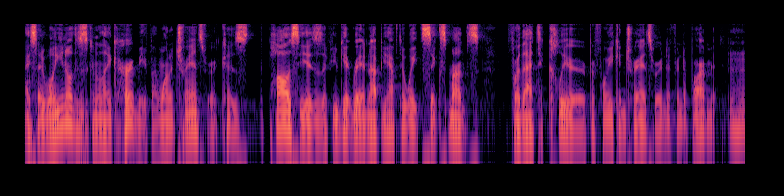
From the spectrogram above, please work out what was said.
I said, well, you know, this is gonna like hurt me if I want to transfer because the policy is, is if you get written up, you have to wait six months for that to clear before you can transfer a different department. Mm-hmm.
